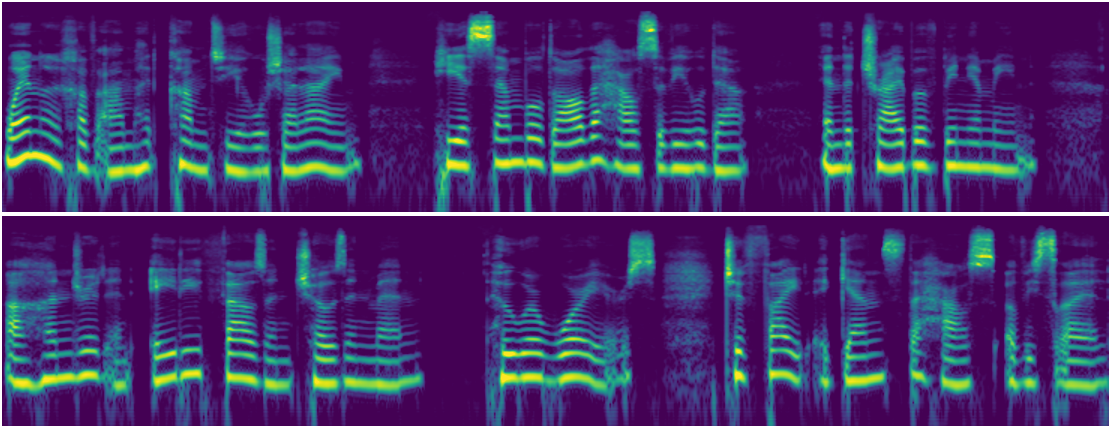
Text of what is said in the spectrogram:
When Rechavam had come to Jerusalem, he assembled all the house of Yehudah and the tribe of Benjamin, a hundred and eighty thousand chosen men, who were warriors, to fight against the house of Israel,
